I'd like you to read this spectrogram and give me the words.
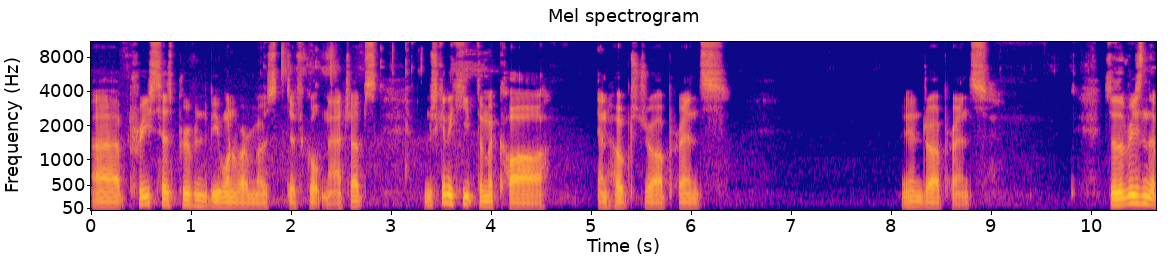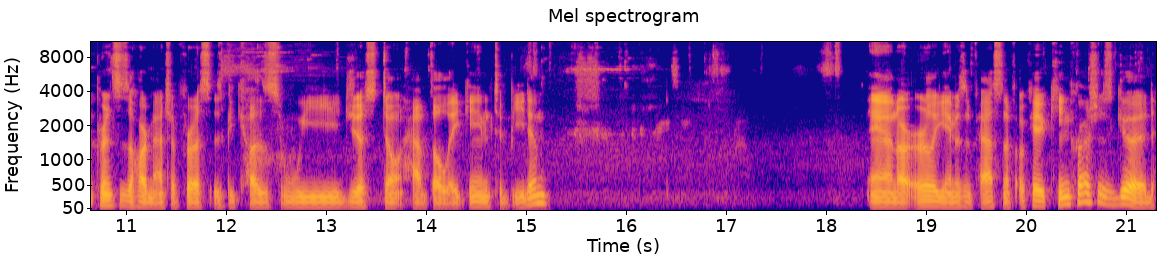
uh, Priest has proven to be one of our most difficult matchups. I'm just going to keep the Macaw and hope to draw Prince. And draw Prince. So the reason that Prince is a hard matchup for us is because we just don't have the late game to beat him. And our early game isn't fast enough. Okay, King Krush is good.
